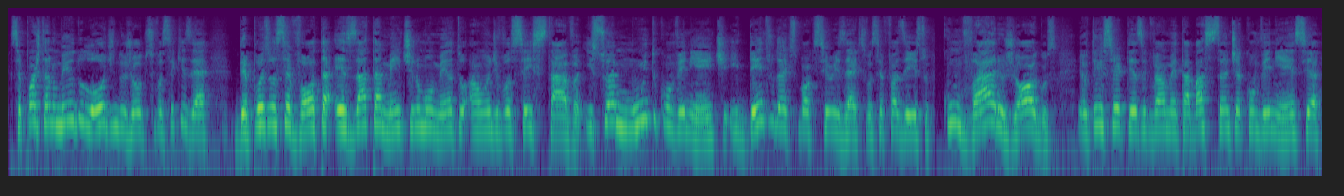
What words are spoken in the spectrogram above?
Você pode estar no meio do loading do jogo se você quiser. Depois você volta exatamente no momento aonde você estava. Isso é muito conveniente e dentro do Xbox Series X você fazer isso com vários jogos, eu tenho certeza que vai aumentar bastante a conveniência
